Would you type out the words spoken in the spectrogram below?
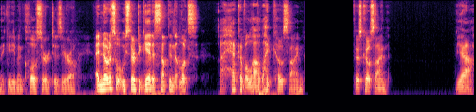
make it even closer to zero. And notice what we start to get is something that looks a heck of a lot like cosine. There's cosine. Yeah,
